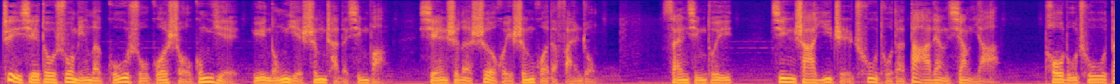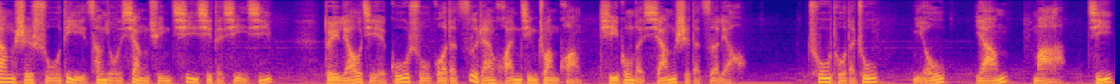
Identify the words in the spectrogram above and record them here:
这些都说明了古蜀国手工业与农业生产的兴旺，显示了社会生活的繁荣。三星堆金沙遗址出土的大量象牙，透露出当时蜀地曾有象群栖息的信息，对了解古蜀国的自然环境状况提供了详实的资料。出土的猪、牛、羊、马、鸡、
